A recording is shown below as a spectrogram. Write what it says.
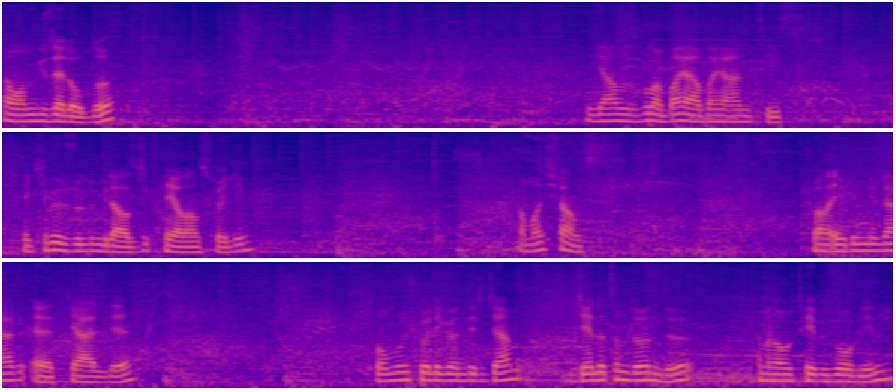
Tamam güzel oldu. Yalnız buna baya baya antiyiz. Ekibe üzüldüm birazcık ne yalan söyleyeyim. Ama şans. Şu an evrimliler evet geldi. Tomruğu şöyle göndereceğim. Celatım döndü. Hemen ortaya bir goblin.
